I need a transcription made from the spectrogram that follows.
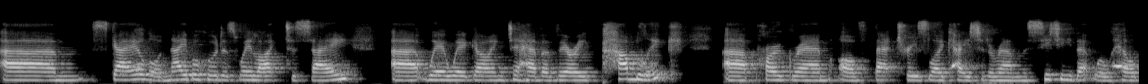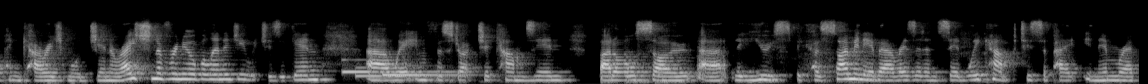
um, scale or neighbourhood, as we like to say, uh, where we're going to have a very public uh, program of batteries located around the city that will help encourage more generation of renewable energy, which is again uh, where infrastructure comes in, but also uh, the use, because so many of our residents said we can't participate in MREP.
